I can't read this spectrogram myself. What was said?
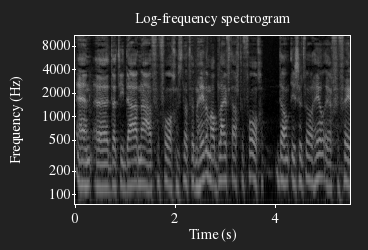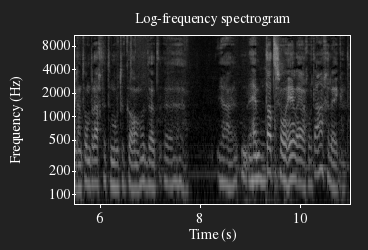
en uh, dat hij daarna vervolgens dat hem helemaal blijft achtervolgen... dan is het wel heel erg vervelend om erachter te moeten komen... dat uh, ja, hem dat zo heel erg wordt aangerekend.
